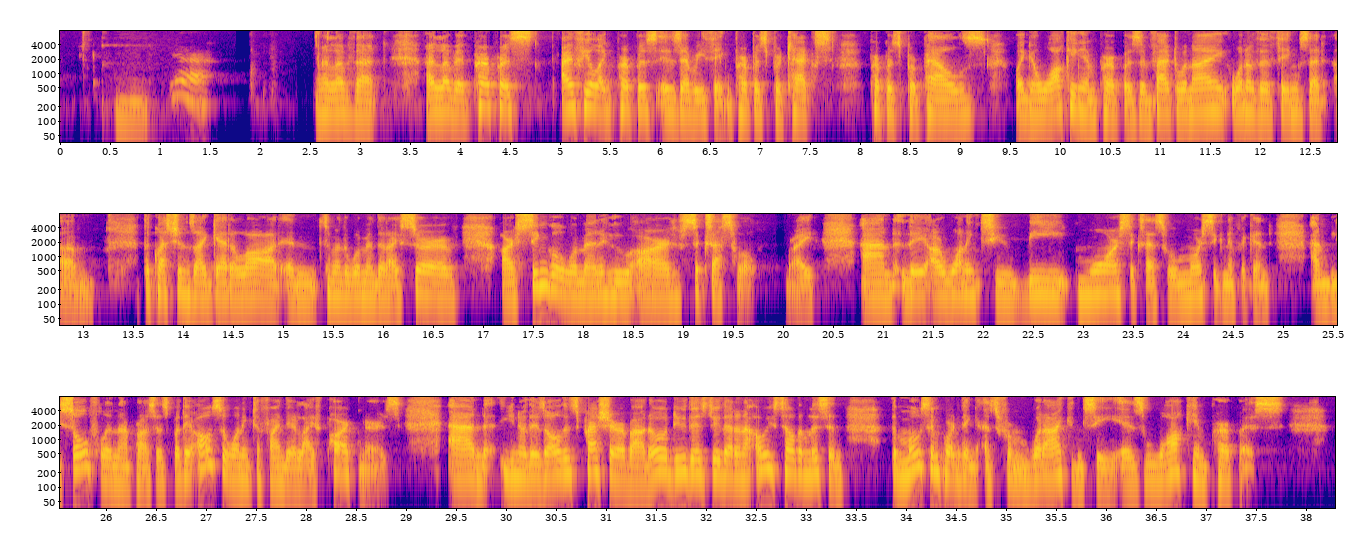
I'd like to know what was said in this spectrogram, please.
Mm-hmm. Yeah. I love that. I love it. Purpose I feel like purpose is everything. Purpose protects, purpose propels. When you're walking in purpose, in fact, when I, one of the things that, um, the questions I get a lot, and some of the women that I serve are single women who are successful right? And they are wanting to be more successful, more significant, and be soulful in that process, but they're also wanting to find their life partners. And, you know, there's all this pressure about, oh, do this, do that. And I always tell them, listen, the most important thing, as from what I can see, is walk in purpose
